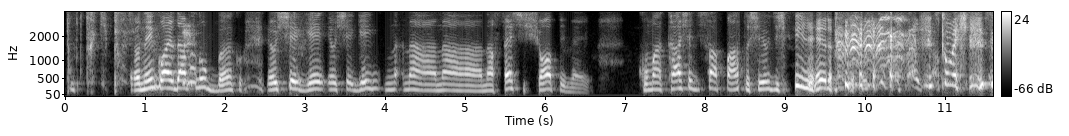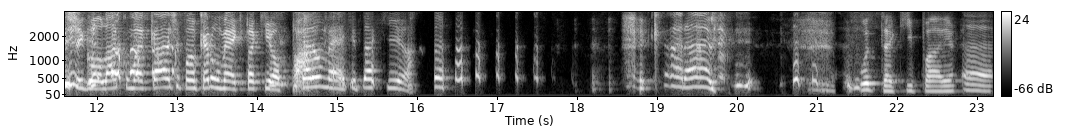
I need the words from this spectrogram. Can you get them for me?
Puta que pariu. Eu nem guardava no banco. Eu cheguei, eu cheguei na, na, na Fast Shop, velho, com uma caixa de sapato cheio de dinheiro. Como é que você chegou lá com uma caixa e falou: quero um Mac, tá aqui, ó. Pá. Quero um Mac, tá aqui, ó. Caralho. Puta que pariu. É,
